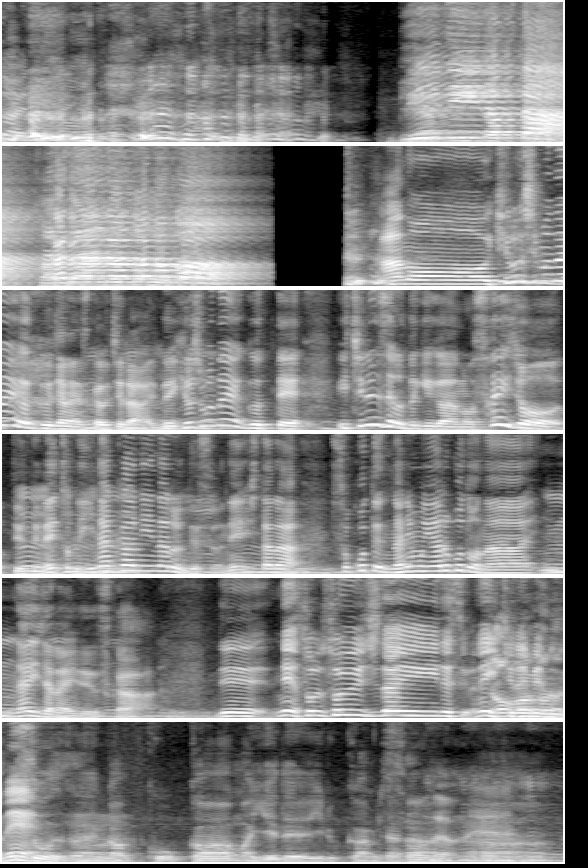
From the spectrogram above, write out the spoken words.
界だなビューティードクター風間智子あのー広島大学じゃないで。すかうちらで。広島大学って1年生の時があの西条って言ってねちょっと田舎になるんで。すよねしたらそこって何もやることなないじゃないで。すかで。ねそうそういう時代で。すよね1年目のねそうで。すね、学校か、まあ、家で。いるかみたいなそうだよねうん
